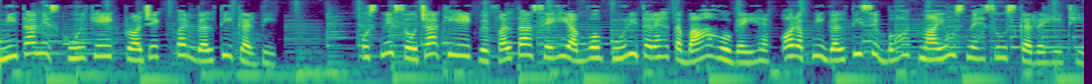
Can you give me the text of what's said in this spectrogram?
नीता ने स्कूल के एक प्रोजेक्ट पर गलती कर दी। उसने सोचा कि एक विफलता से ही अब वो पूरी तरह तबाह हो गई है और अपनी गलती से बहुत मायूस महसूस कर रही थी।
